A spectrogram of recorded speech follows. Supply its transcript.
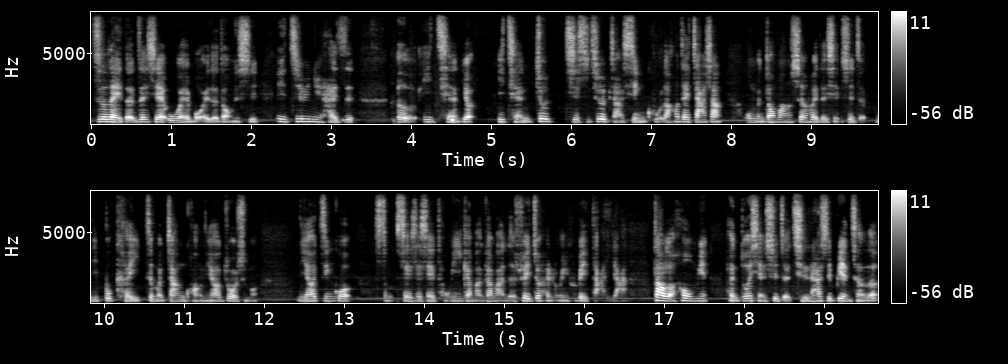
之类的这些无微不微的东西，以至于女孩子呃以前有以前就其实就会比较辛苦，然后再加上我们东方社会的显示者，你不可以这么张狂，你要做什么，你要经过什么谁谁谁同意干嘛干嘛的，所以就很容易会被打压。到了后面，很多显示者其实他是变成了。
